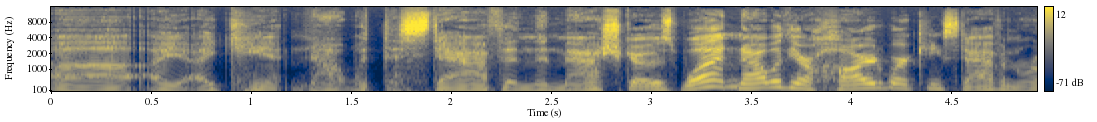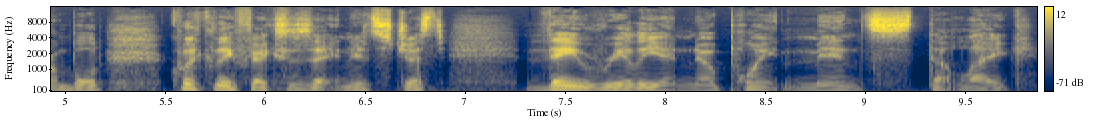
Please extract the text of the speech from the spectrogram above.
Uh, I I can't, not with the staff." And then Mash goes, "What? Not with your hardworking staff?" And Rumbold quickly fixes it, and it's just they really at no point mince that like.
